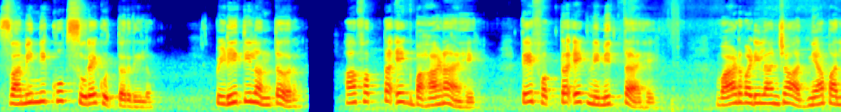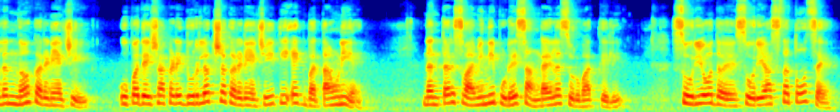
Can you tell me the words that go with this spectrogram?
स्वामींनी खूप सुरेख उत्तर दिलं. पिढीतील अंतर हा फक्त एक बहाणा आहे. ते फक्त एक निमित्त आहे. वाडवडिलांच्या आज्ञापालन न करण्याची उपदेशाकडे दुर्लक्ष करण्याची ती एक बतावणी आहे. नंतर स्वामींनी पुढे सांगायला सुरुवात केली. सूर्योदय सूर्यास्त तोच आहे.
